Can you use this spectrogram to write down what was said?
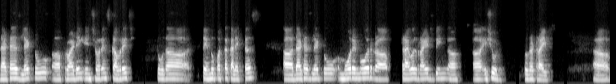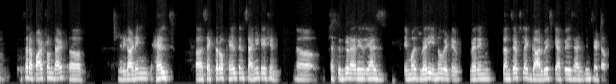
that has led to uh, providing insurance coverage to the Tendupatta collectors. Uh, that has led to more and more uh, tribal rights being uh, issued to the tribes. Sir, apart from that, regarding health, sector of health and sanitation, Chhattisgarh has emerged very innovative, wherein concepts like garbage cafes has been set up.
